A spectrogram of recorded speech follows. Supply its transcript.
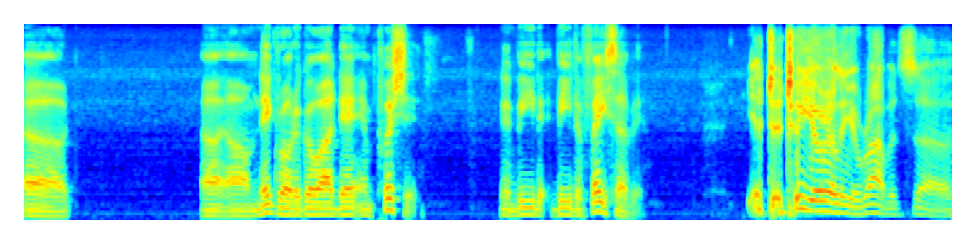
uh, uh um Negro to go out there and push it and be the, be the face of it. Yeah, to, to your earlier Roberts, uh,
